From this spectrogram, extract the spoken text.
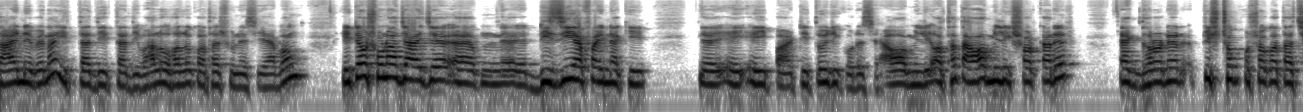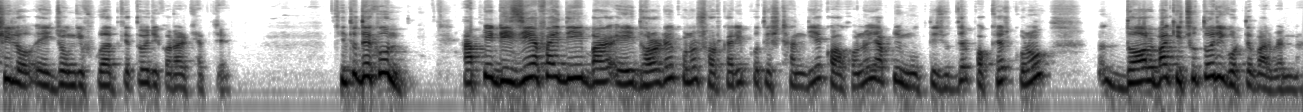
দায় নেবে না, ইত্যাদি ইত্যাদি। ভালো ভালো কথা শুনেছি। এবং এটাও শোনা যায় যে ডিজিএফআই নাকি এই এই পার্টি তৈরি করেছে, আওয়ামী লীগ, অর্থাৎ আওয়ামী লীগ সরকারের এক ধরনের পৃষ্ঠপোষকতা ছিল এই জঙ্গি ফুয়াদকে তৈরি করার ক্ষেত্রে। কিন্তু দেখুন, আপনি ডিজিএফআই দিয়ে বা এই ধরনের কোনো সরকারি প্রতিষ্ঠান দিয়ে কখনোই আপনি মুক্তিযুদ্ধের পক্ষের কোনো দল বা কিছু তৈরি করতে পারবেন না।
